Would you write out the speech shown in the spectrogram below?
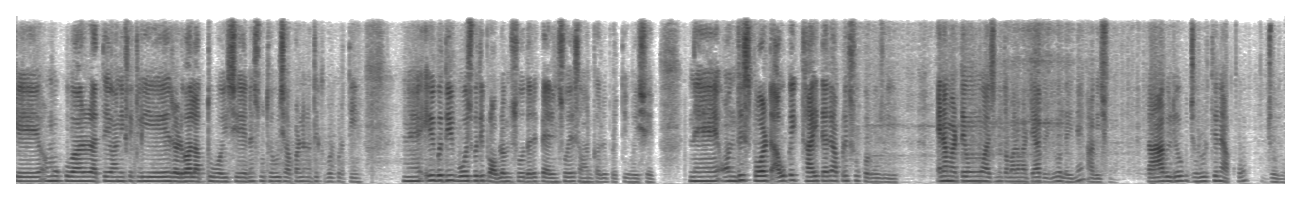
કે અમુક વાર રાતે અનઇફેક્ટલી એ રડવા લાગતું હોય છે અને શું થયું છે આપણને નથી ખબર પડતી. ને એવી બધી બહુ જ બધી પ્રોબ્લેમ્સો દરેક પેરેન્ટ્સોએ સહન કરવી પડતી હોય છે. ને ઓન ધી સ્પોટ આવું કંઈક થાય ત્યારે આપણે શું કરવું જોઈએ? એના માટે હું આજનો તમારા માટે આ વીડિયો લઈને આવી છું. આ વીડિયો જરૂરથી ને આખો જોજો.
